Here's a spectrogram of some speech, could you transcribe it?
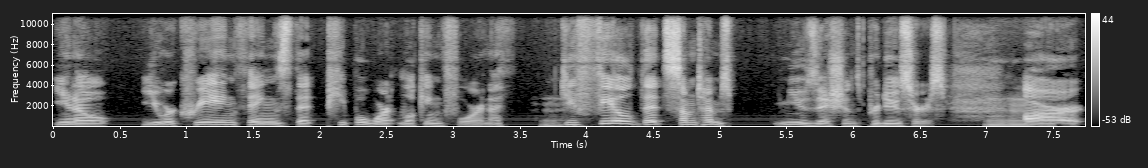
you know, you were creating things that people weren't looking for. And I mm. do you feel that sometimes musicians, producers mm-hmm. are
